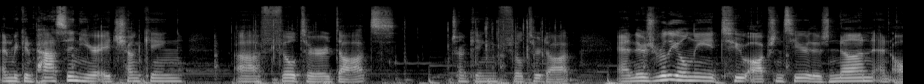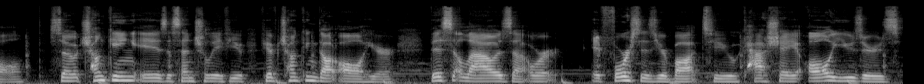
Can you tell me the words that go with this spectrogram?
And we can pass in here a chunking uh, filter dot chunking filter dot and there's really only two options here. There's none and all. So chunking is essentially, if you, if you have chunking.all here, this allows, uh, or it forces your bot to cache all users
